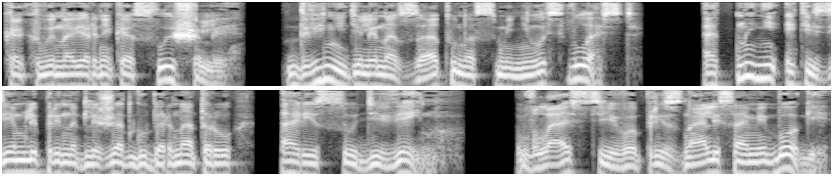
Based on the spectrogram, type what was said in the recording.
«Как вы наверняка слышали, две недели назад у нас сменилась власть. Отныне эти земли принадлежат губернатору Арису Дивейну. Власть его признали сами боги,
